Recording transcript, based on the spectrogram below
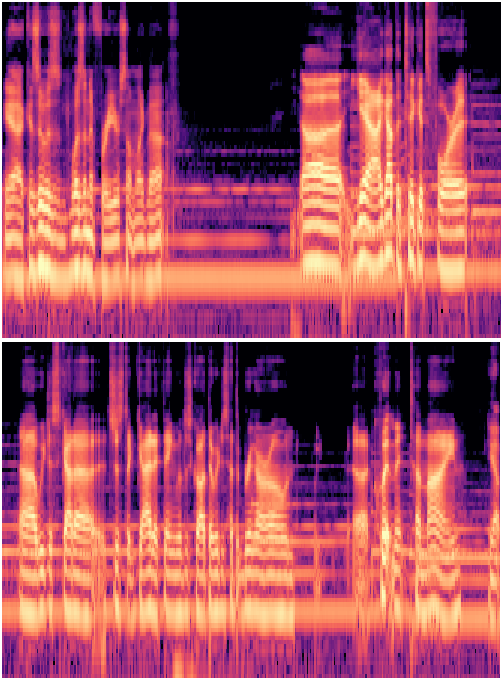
Yeah, because it was wasn't it free or something like that? Uh, yeah, I got the tickets for it. Uh, we just gotta. It's just a guided thing. We'll just go out there. We just have to bring our own uh, equipment to mine. Yep.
